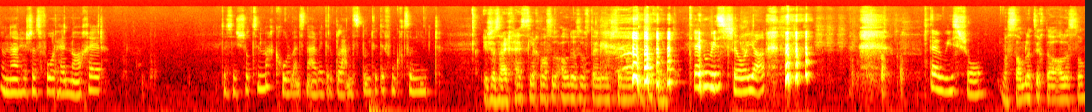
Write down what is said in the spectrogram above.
und dann hast du es vorher, nachher. Das ist schon ziemlich cool, wenn es dann wieder glänzt und wieder funktioniert. Ist es eigentlich hässlich, was alles aus dem Instrument rauskommt? Teilweise schon, ja. Teilweise schon. Was sammelt sich da alles so?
